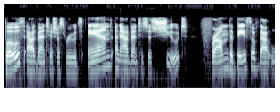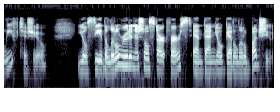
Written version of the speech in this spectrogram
both adventitious roots and an adventitious shoot from the base of that leaf tissue, you'll see the little root initials start first, and then you'll get a little bud shoot,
